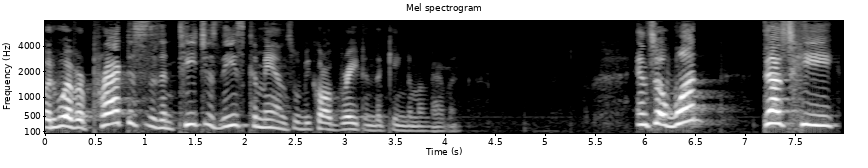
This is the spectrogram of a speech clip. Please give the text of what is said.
But whoever practices and teaches these commands will be called great in the kingdom of heaven. And so, what does he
